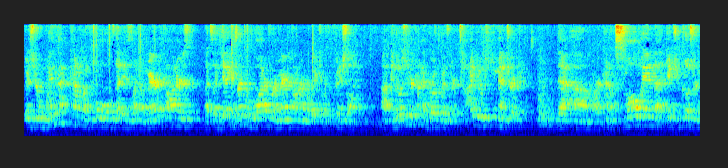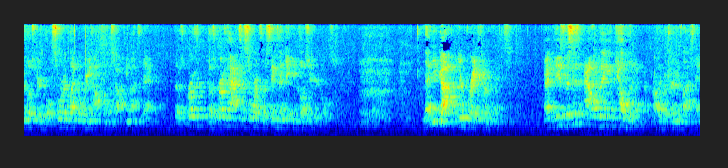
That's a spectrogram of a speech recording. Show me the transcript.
There's your win that kind of unfolds that is like a marathoner's, that's like getting a drink of water for a marathoner on their way towards the finish line. Uh, and those are your kind of growth wins that are tied to a key metric that um, are kind of a small win that gets you closer and closer to your goal, sort of like what Reid Hoffman was talking about today. Those growth, those growth hacks of sorts, those things that get you closer to your goals. Then you've got your breakthrough wins. Right? These, this is Alvin Kelvin, I'm probably butchering his last name.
